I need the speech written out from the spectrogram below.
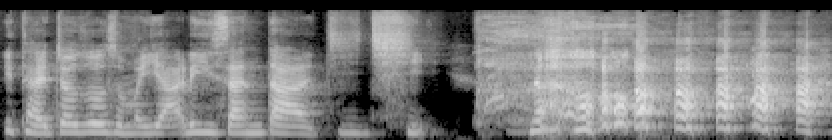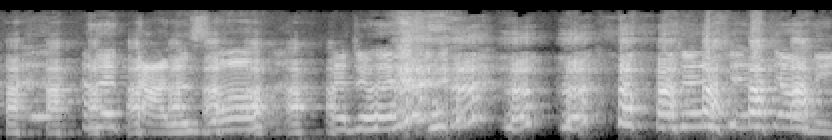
一台叫做什么亚历山大的机器，然后他在打的时候，他就会，他就会先叫你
